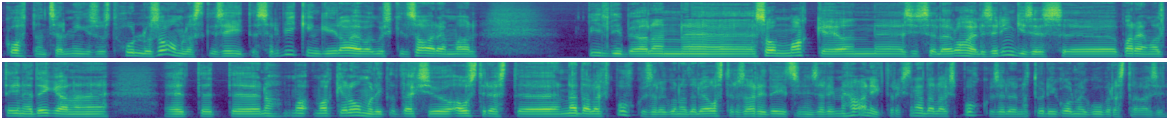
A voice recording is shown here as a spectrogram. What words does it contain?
kohtanud seal mingisugust hullu soomlast, kes ehitas seal viikingilaeva kuskil Saaremaal pildi peal on äh, Som Make on äh, siis selle rohelise ringi sees äh, paremalt teine tegelane, et, et noh, Ma-, Make loomulikult läks ju Austriast nädalaks puhkusele, kuna ta oli Austrias Harri Davidsonis oli mehaanik, ta läks nädalaks puhkusele noh, tuli kolme kuu pärast tagasi.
